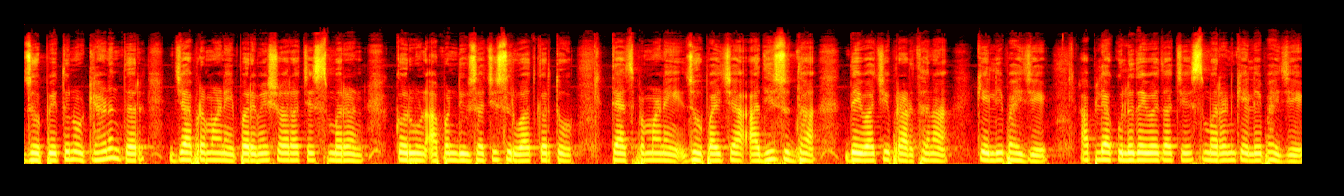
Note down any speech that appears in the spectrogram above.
झोपेतून उठल्यानंतर ज्याप्रमाणे परमेश्वराचे स्मरण करून आपण दिवसाची सुरुवात करतो त्याचप्रमाणे झोपायच्या आधीसुद्धा देवाची प्रार्थना केली पाहिजे. आपल्या कुलदैवताचे स्मरण केले पाहिजे.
